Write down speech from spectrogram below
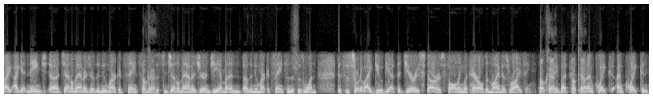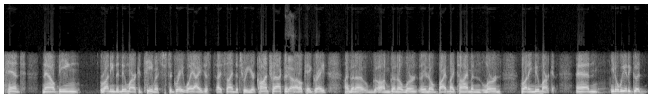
I, I get named uh, general manager of the Newmarket Saints. So I'm Okay. assistant general manager and GM of the Newmarket Saints. And this is one. This is sort of. I do get that Jerry's star is falling with Harold and mine is rising. Okay. But Okay. but I'm quite I'm quite content now being running the Newmarket team. It's just a great way. I just I signed a three year contract. I Yeah. thought, okay, great. I'm gonna I'm gonna learn. You know, bide my time and learn running Newmarket. And you know, we had a good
